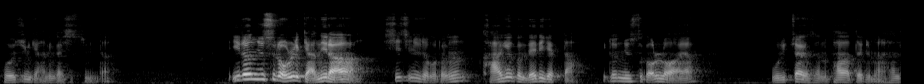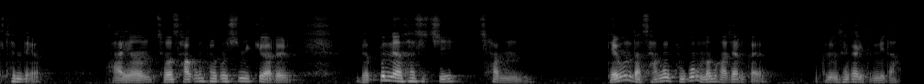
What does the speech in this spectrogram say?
보여준 게 아닌가 싶습니다. 이런 뉴스를 올릴 게 아니라 실질적으로는 가격을 내리겠다 이런 뉴스가 올라와야 우리 입장에서는 받아들일 만 할 텐데요. 과연 저 4080 16기가를 몇 분이나 사실지 참 대부분 다 4090 넘어가지 않을까요? 그런 생각이 듭니다.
